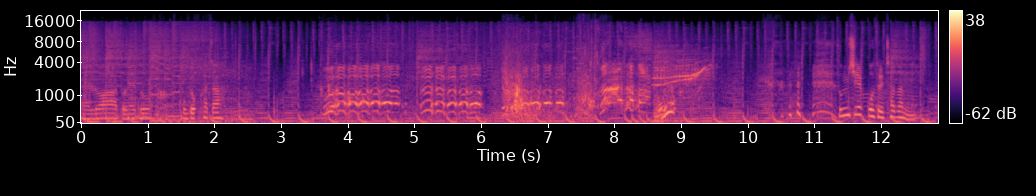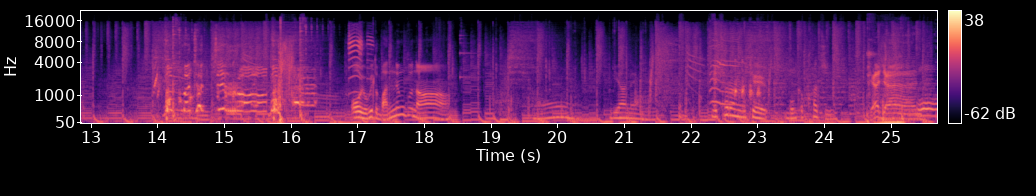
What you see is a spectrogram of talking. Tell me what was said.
자 일로와. 너네도 목욕하자. 숨쉴 곳을 찾았네. 못 맞췄지롱. 어 여기도 맞는구나 어, 미안해 얘처럼 이렇게 목욕하지 짜잔. 오.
